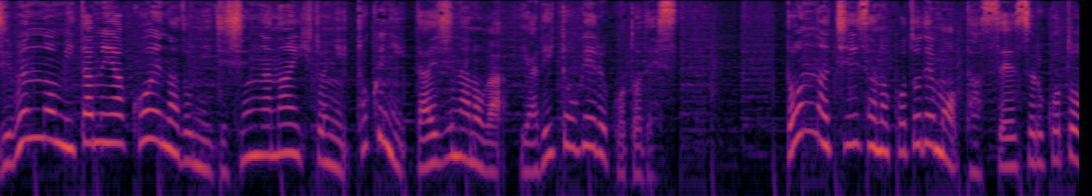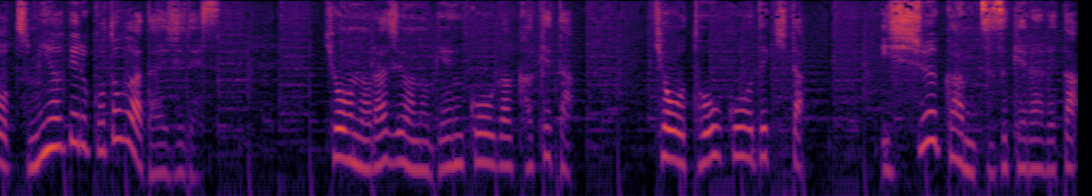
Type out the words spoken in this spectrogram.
自分の見た目や声などに自信がない人に特に大事なのがやり遂げることです。どんな小さなことでも達成することを積み上げることが大事です。今日のラジオの原稿が書けた。今日投稿できた。1週間続けられた。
